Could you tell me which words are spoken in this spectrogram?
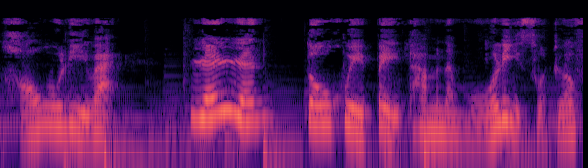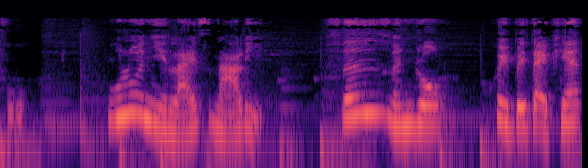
毫无例外，人人都会被他们的魔力所折服。无论你来自哪里，分分钟。会被带偏，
